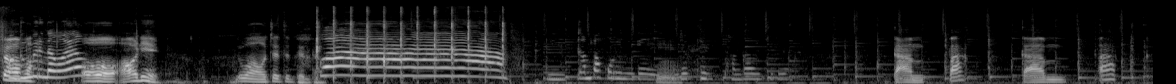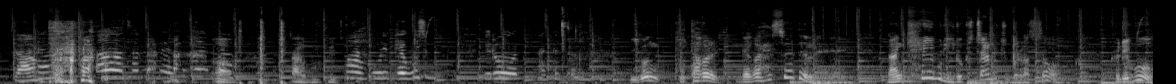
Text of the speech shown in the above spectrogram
잠깐만 눈물이 나와요? 어 아니 와 어쨌든 된다 와! 이 깜빡거리는 게 음. 이렇게 반가울 줄이야. 깜빡 깜빡 깜빡 아. 수고했어. 어. 자 그, 아, 우리 150 위로 아꼈잖아. 이건 부탁을 내가 했어야 되네. 난 케이블이 이렇게 짧을 줄 몰랐어. 그리고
